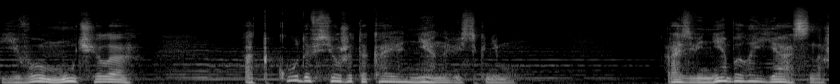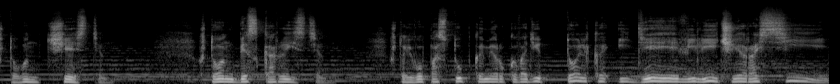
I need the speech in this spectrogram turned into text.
Его мучила Откуда все же такая ненависть к нему? Разве не было ясно, что он честен, что он бескорыстен, что его поступками руководит только идея величия России?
